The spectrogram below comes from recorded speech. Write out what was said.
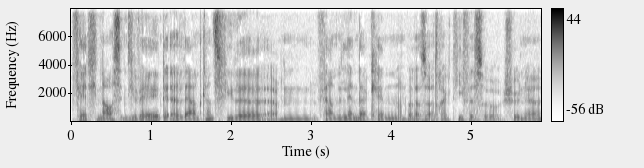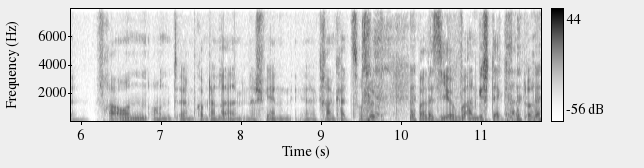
fährt hinaus in die Welt, er lernt ganz viele ähm, ferne Länder kennen und weil er so attraktiv ist, so schöne Frauen und ähm, kommt dann leider mit einer schweren äh, Krankheit zurück, weil er sich irgendwo angesteckt hat und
